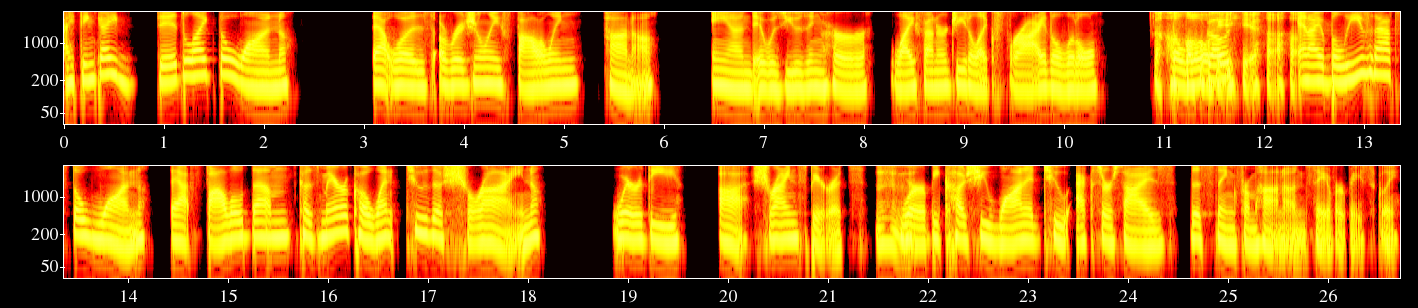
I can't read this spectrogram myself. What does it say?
I think I did like the one that was originally following Hana, and it was using her life energy to like fry the little The little ghost? Yeah. And I believe that's the one that followed them because Mieruko went to the shrine where the uh, shrine spirits Mhm. were because she wanted to exorcise this thing from Hana and save her, basically.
